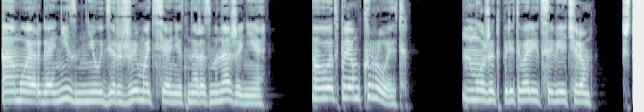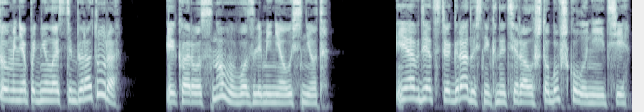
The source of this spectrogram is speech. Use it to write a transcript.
а мой организм неудержимо тянет на размножение. Вот прям кроет. Может притвориться вечером, что у меня поднялась температура, и Каро снова возле меня уснет. Я в детстве градусник натирал, чтобы в школу не идти.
